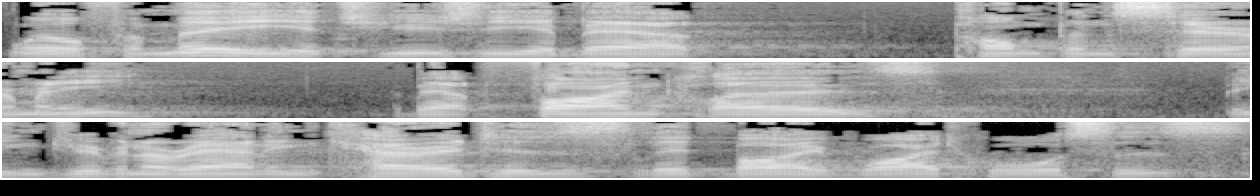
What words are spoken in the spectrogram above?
Well, for me, it's usually about pomp and ceremony, about fine clothes, being driven around in carriages led by white horses,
